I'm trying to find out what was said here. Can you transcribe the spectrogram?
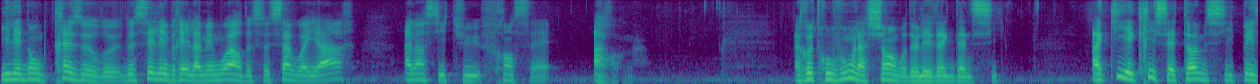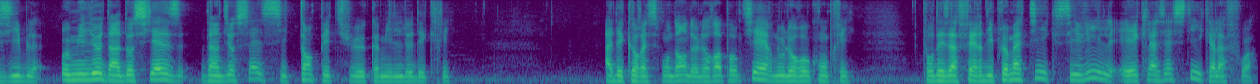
Il est donc très heureux de célébrer la mémoire de ce Savoyard à l'Institut français à Rome. Retrouvons la chambre de l'évêque d'Annecy. À qui écrit cet homme si paisible au milieu d'un diocèse, si tempétueux comme il le décrit? À des correspondants de l'Europe entière, nous l'aurons compris, pour des affaires diplomatiques, civiles et ecclésiastiques à la fois.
